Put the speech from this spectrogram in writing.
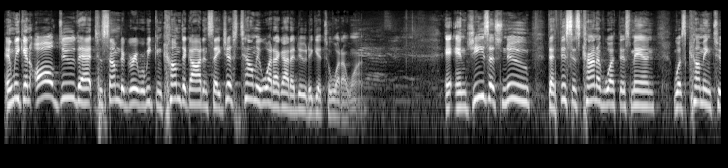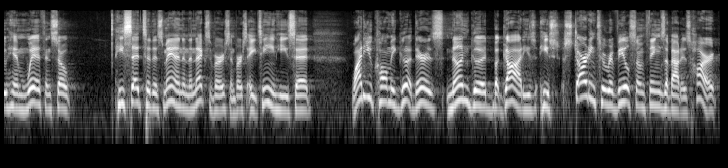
And we can all do that to some degree where we can come to God and say, just tell me what I got to do to get to what I want. And, and Jesus knew that this is kind of what this man was coming to him with. And so he said to this man in the next verse, in verse 18, he said, why do you call me good? There is none good but God. He's, he's starting to reveal some things about his heart.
